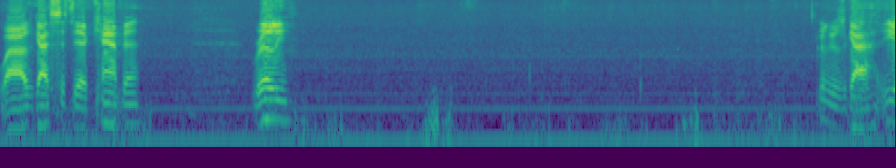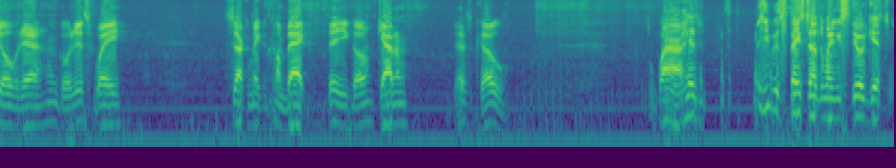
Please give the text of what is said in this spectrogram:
Wow, this guy sits there camping. Really? Look at this guy. He over there. I'm gonna go this way. See So I can make him come back. There you go. Got him. Let's go. Wow, his he was faced the other way and he still gets me.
